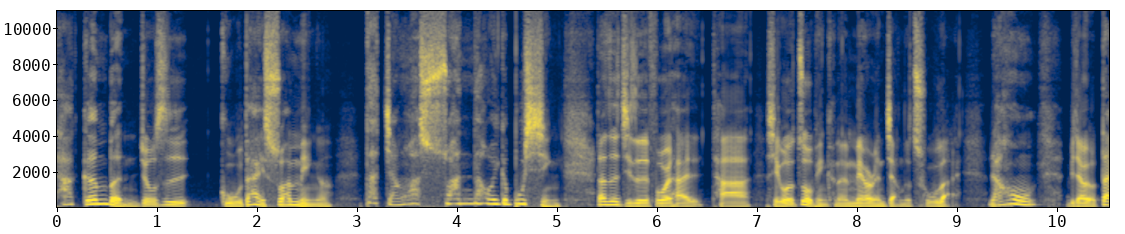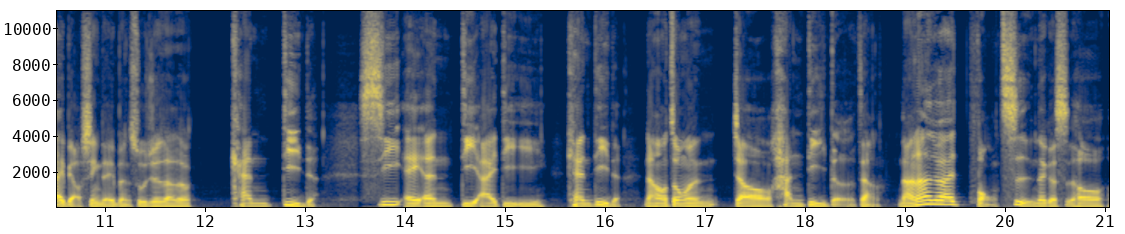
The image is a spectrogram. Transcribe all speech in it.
他根本就是古代酸民啊，他讲话酸到一个不行。但是其实伏尔泰他写过的作品，可能没有人讲得出来。然后比较有代表性的一本书，就叫做《Candide》，C A N D I D E，Candide，然后中文叫憨地德，这样。然后他就在讽刺那个时候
